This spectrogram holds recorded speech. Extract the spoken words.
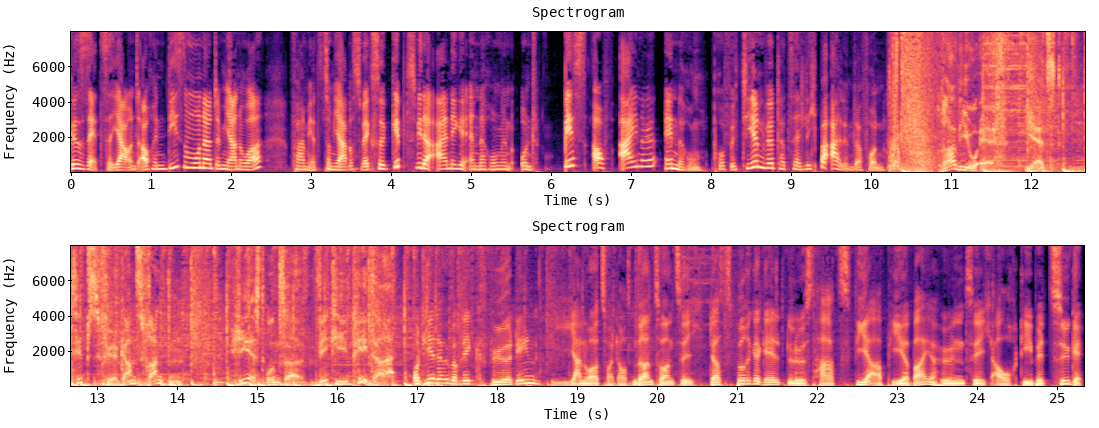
Gesetze. Ja, und auch in diesem Monat im Januar, vor allem jetzt zum Jahreswechsel, gibt's wieder einige Änderungen und bis auf eine Änderung profitieren wir tatsächlich bei allem davon. Radio F. Jetzt Tipps für ganz Franken. Hier ist unser Wiki Peter. Und hier der Überblick für den Januar 2023. Das Bürgergeld löst Hartz IV ab. Hierbei erhöhen sich auch die Bezüge.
